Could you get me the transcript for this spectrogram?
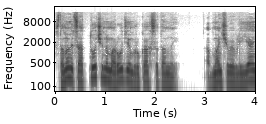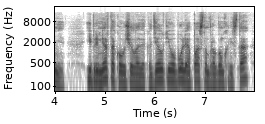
становится отточенным орудием в руках сатаны. Обманчивое влияние и пример такого человека делают его более опасным врагом Христа –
